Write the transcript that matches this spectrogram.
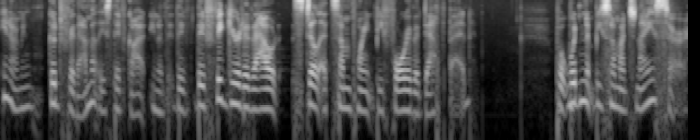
You know, I mean, good for them. At least they've got, you know, they've, they've figured it out still at some point before the deathbed. But wouldn't it be so much nicer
